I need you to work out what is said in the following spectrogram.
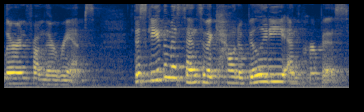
learn from their ramps. This gave them a sense of accountability and purpose.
